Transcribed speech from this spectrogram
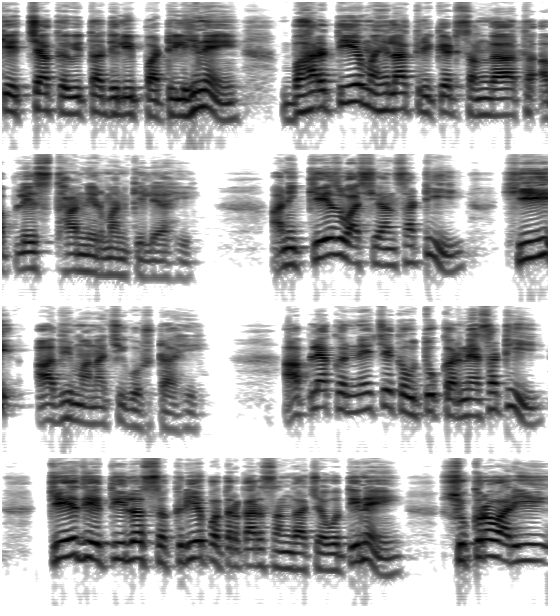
केजच्या कविता दिलीप पाटील हिने भारतीय महिला क्रिकेट संघात आपले स्थान निर्माण केले आहे. आणि केजवासियांसाठी ही अभिमानाची गोष्ट आहे. आपल्या कन्येचे कौतुक करण्यासाठी केज येथील सक्रिय पत्रकार संघाच्या वतीने शुक्रवारी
